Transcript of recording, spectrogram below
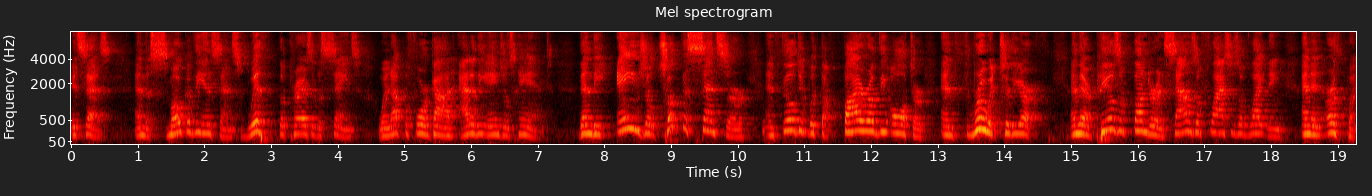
It says, and the smoke of the incense with the prayers of the saints went up before God out of the angel's hand. Then the angel took the censer and filled it with the fire of the altar and threw it to the earth. And there are peals of thunder and sounds of flashes of lightning and an earthquake.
